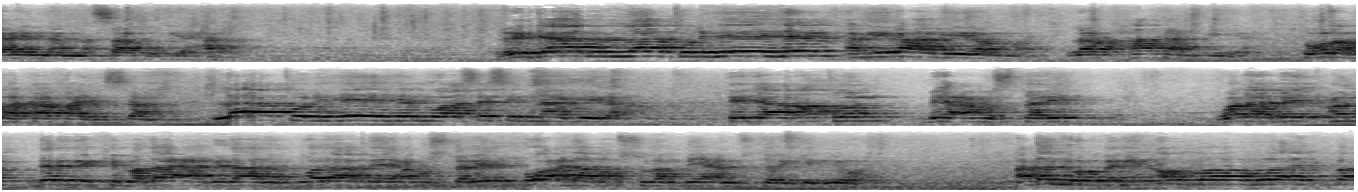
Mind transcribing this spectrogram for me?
كأن النساء في حرب. رجال لا تلهيهم أجيرا أجيرا ما. لا بحثا هي. طول بكافة الإسلام لا تلهيهم واسس الناجيرة تجارة بيع مستري ولا بيع درك بضاعة بدانا ولا بيع مستري وعدا مقصودا بيع مستري كنيوه هذا اللي وبنين الله أكبر.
